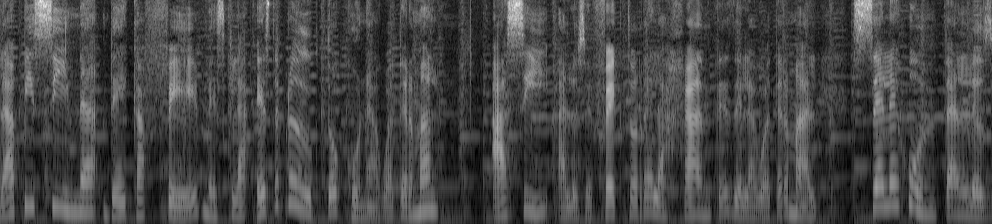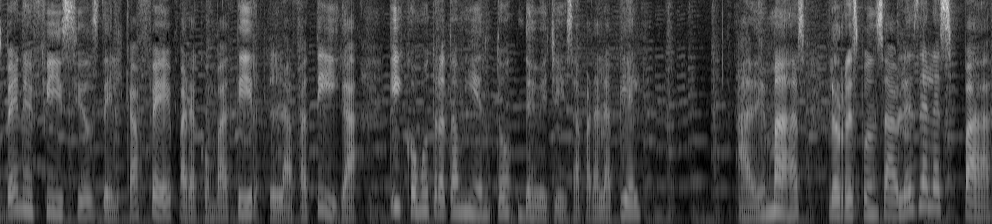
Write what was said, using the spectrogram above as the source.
La piscina de café mezcla este producto con agua termal. Así, a los efectos relajantes del agua termal se le juntan los beneficios del café para combatir la fatiga y como tratamiento de belleza para la piel. Además, los responsables del spa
